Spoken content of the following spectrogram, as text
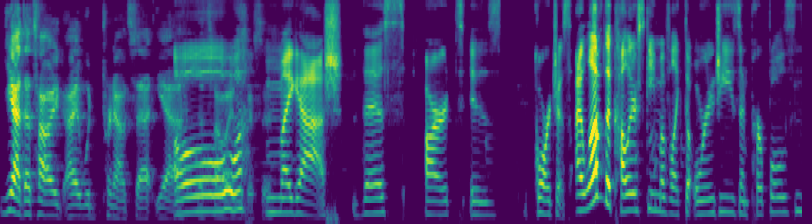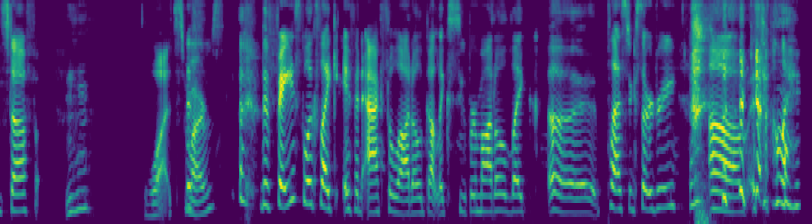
yeah, that's how I, I would pronounce that. Yeah. that's how I Oh would just say. my gosh. This art is gorgeous. I love the color scheme of like the oranges and purples and stuff. Mhm. What, Smarms? The face looks like if an axolotl got like supermodel like uh plastic surgery. Um so like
